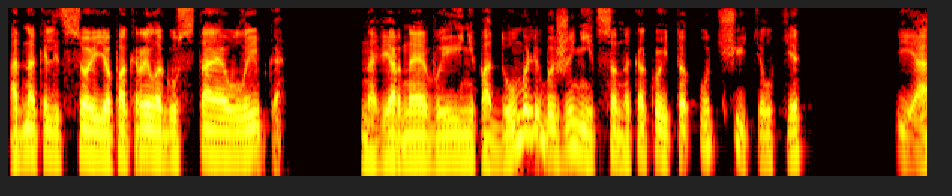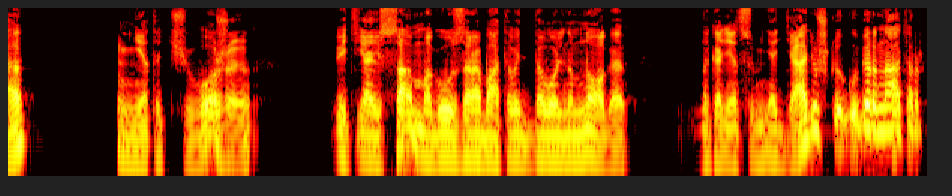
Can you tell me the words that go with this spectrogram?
однако лицо ее покрыла густая улыбка. «Наверное, вы и не подумали бы жениться на какой-то учительке?» «Я? Нет, отчего же? Ведь я и сам могу зарабатывать довольно много. Наконец, у меня дядюшка губернатор.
